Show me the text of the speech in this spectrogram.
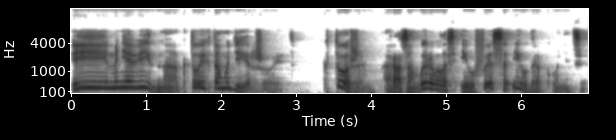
И мне видно, кто их там удерживает. Кто же?» – разом вырвалось и у Фесса, и у драконицы.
